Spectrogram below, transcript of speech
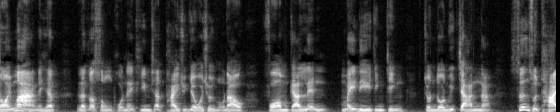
น้อยมากนะครับ แล้วก็ส่งผลให้ทีมชาติไทยชุดเยาวชนของเรา ฟอร์มการเล่นไม่ดีจริง ๆ จนโดนวิจารณ์หนักซึ่งสุดท้าย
